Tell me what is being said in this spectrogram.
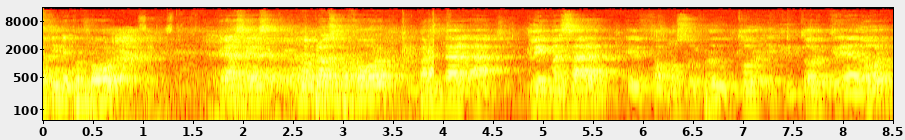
Palestina, por favor. Gracias. Un aplauso, por favor. Para presentar a Glenn Mazara, el famoso productor, escritor, creador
